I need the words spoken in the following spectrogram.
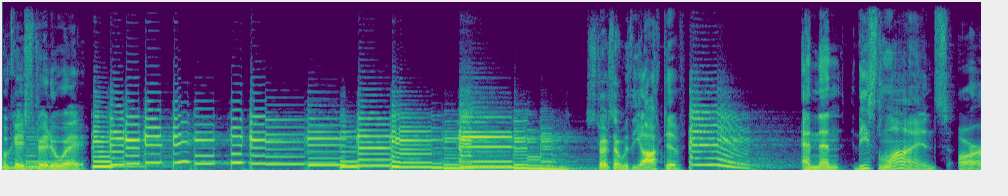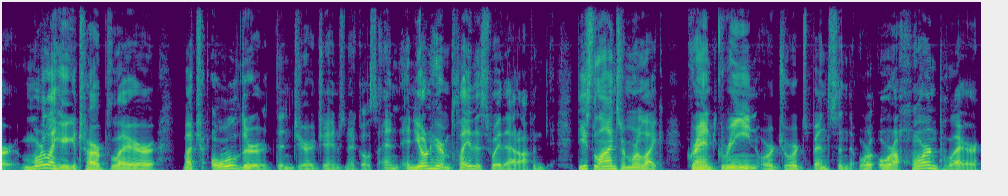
Okay, straight away. Starts out with the octave. And then these lines are more like a guitar player much older than Jared James Nichols. And, and you don't hear him play this way that often. These lines are more like Grant Green or George Benson or, or a horn player.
